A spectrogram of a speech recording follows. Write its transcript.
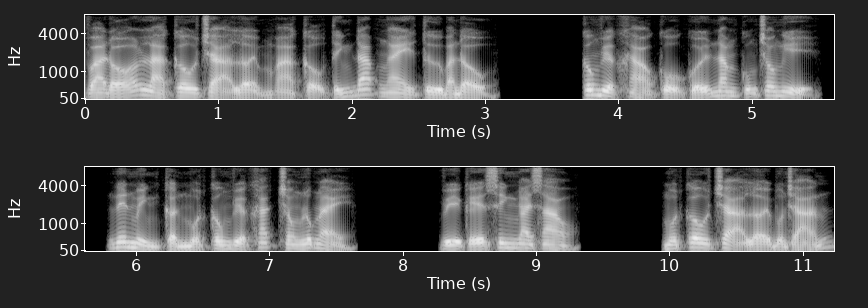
và đó là câu trả lời mà cậu tính đáp ngay từ ban đầu Công việc khảo cổ cuối năm cũng cho nghỉ, nên mình cần một công việc khác trong lúc này. Vì kế sinh ngay sao? Một câu trả lời buồn chán.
